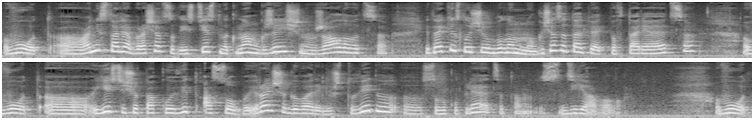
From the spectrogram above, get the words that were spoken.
Вот. А они стали обращаться, естественно, к нам, к женщинам, жаловаться. И таких случаев было много. Сейчас это опять повторяется. Вот. А, есть еще такой вид особый. И раньше говорили, что ведьма э, совокупляется там с дьяволом. Вот.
